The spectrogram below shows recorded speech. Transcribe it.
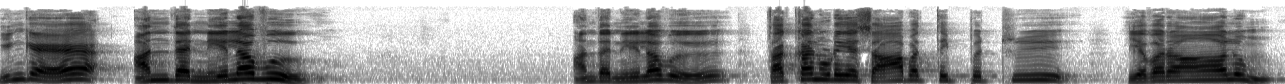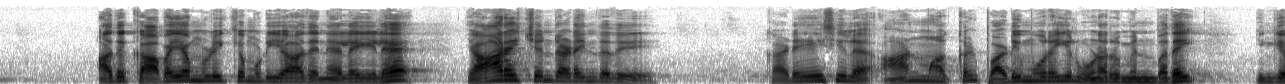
இங்கே அந்த நிலவு அந்த நிலவு தக்கனுடைய சாபத்தை பெற்று எவராலும் அதுக்கு அபயமொழிக்க முடியாத நிலையில் யாரை சென்று அடைந்தது கடைசியில் ஆன்மாக்கள் படிமுறையில் உணரும் என்பதை இங்கே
